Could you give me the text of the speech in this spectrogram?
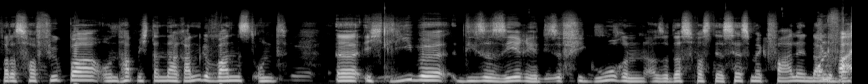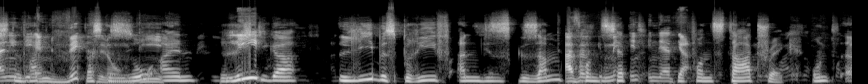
war das verfügbar und habe mich dann daran gewanzt und äh, ich liebe diese Serie, diese Figuren, also das, was der Seth MacFarlane da Und vor allen Dingen gebastelt die hat. Entwicklung. Das ist so ein richtiger Liebesbrief an dieses also Gesamtkonzept in, in der Ja. von Star Trek und äh,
